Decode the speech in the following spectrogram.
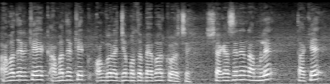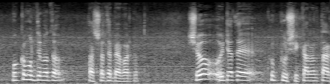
আমাদেরকে আমাদেরকে অঙ্গরাজ্যের মতো ব্যবহার করেছে। শেখ হাসিনা নামলে তাকে মুখ্যমন্ত্রীর মতো তার সাথে ব্যবহার করতো। সেও ওইটাতে খুব খুশি, কারণ তার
